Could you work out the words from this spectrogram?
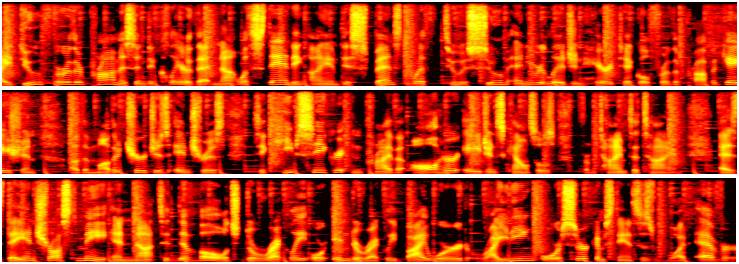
I do further promise and declare that notwithstanding I am dispensed with to assume any religion heretical for the propagation of the Mother Church's interest, to keep secret and private all her agents' counsels from time to time, as they entrust me, and not to divulge directly or indirectly by word, writing, or circumstances whatever,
